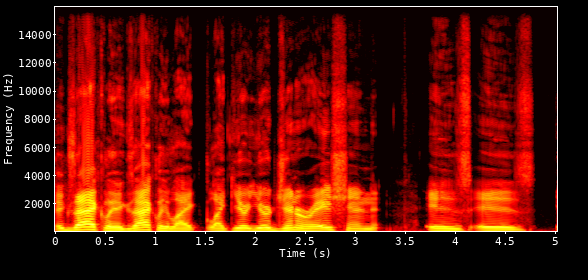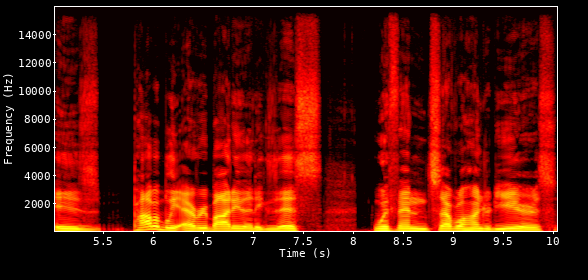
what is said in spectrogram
Exactly. Exactly. Like like your your generation is is is probably everybody that exists within several hundred years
